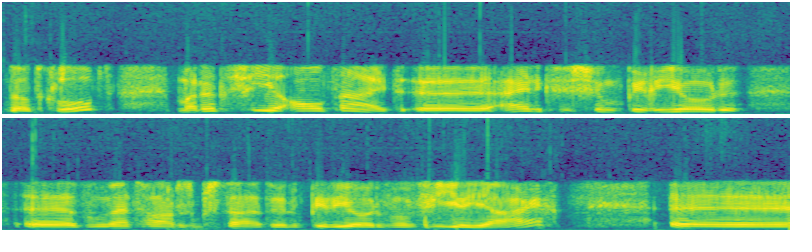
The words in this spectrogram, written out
Dat klopt, maar dat zie je altijd. Uh, eigenlijk is zo'n periode uh, voor wethouders bestaat uit een periode van vier jaar. Uh,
